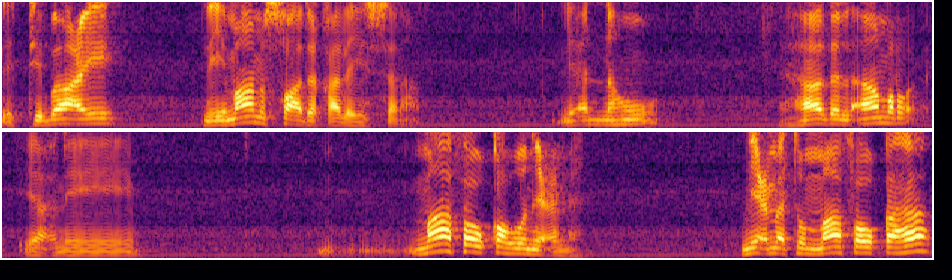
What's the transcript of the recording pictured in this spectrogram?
لاتباع الإمام الصادق عليه السلام. لأنه هذا الأمر يعني ما فوقه نعمة. نعمة ما فوقها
